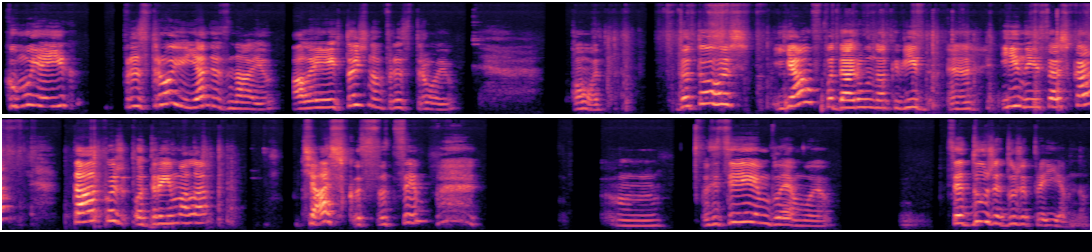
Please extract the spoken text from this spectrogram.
Кому я їх пристрою, я не знаю, але я їх точно пристрою. От. До того ж, я в подарунок від е, Іни і Сашка також отримала чашку з цим з цією емблемою. Це дуже-дуже приємно.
